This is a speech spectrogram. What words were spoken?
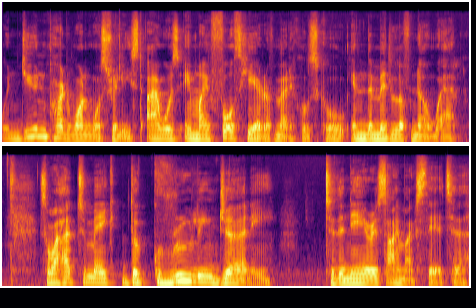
When Dune Part 1 was released, I was in my fourth year of medical school in the middle of nowhere, so I had to make the grueling journey to the nearest IMAX theatre,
